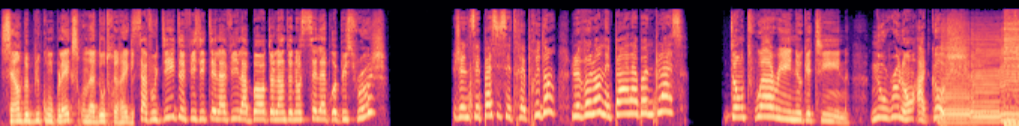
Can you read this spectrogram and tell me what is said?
c'est un peu plus complexe, on a d'autres règles. Ça vous dit de visiter la ville à bord de l'un de nos célèbres bus rouges? Je ne sais pas si c'est très prudent. Le volant n'est pas à la bonne place. Don't worry, Nougatine. Nous roulons à gauche.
